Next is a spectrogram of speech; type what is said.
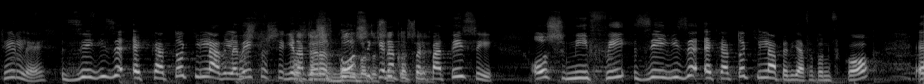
Τι λες; Ζύγιζε 100 κιλά. Δηλαδή Πώς το σήκωσε; για να το Ένας μπούλμπα σηκώσει το και να το σήκωσε. περπατήσει ως νύφη, ζύγιζε 100 κιλά, παιδιά, αυτό το νηφικό. Ε,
